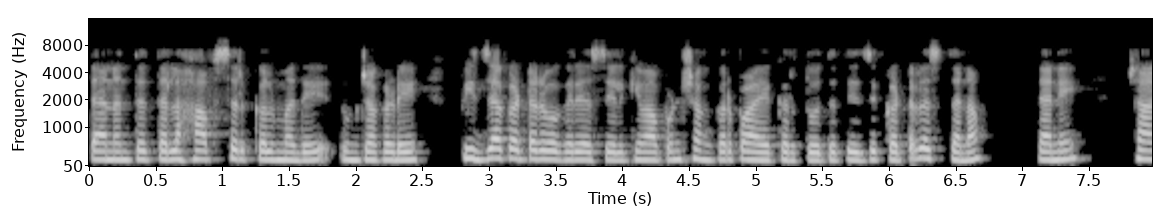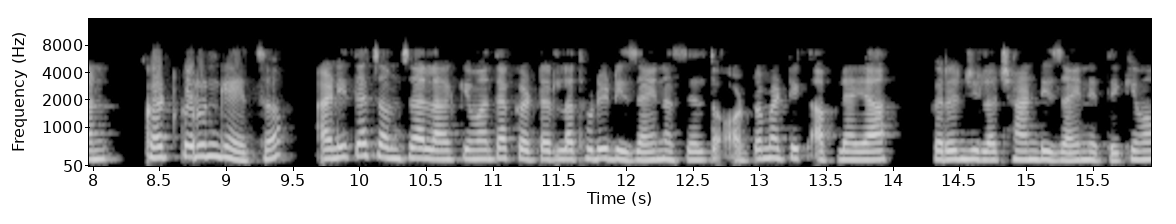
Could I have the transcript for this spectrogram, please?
त्यानंतर त्याला हाफ सर्कलमध्ये तुमच्याकडे पिझ्झा कटर वगैरे असेल किंवा आपण शंकरपाळे करतो तर ते जे कटर असतं ना त्याने छान कट करून घ्यायचं. आणि त्या चमचाला किंवा त्या कटरला थोडी डिझाईन असेल तर ऑटोमॅटिक आपल्या या करंजीला छान डिझाईन येते किंवा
